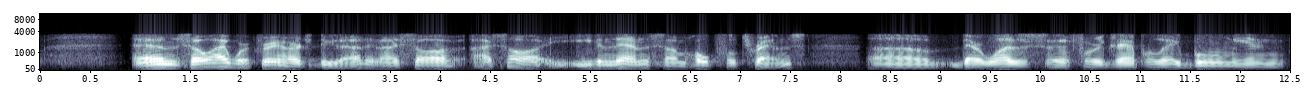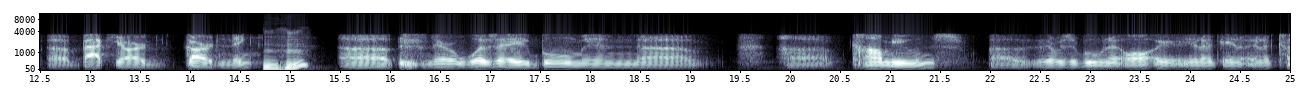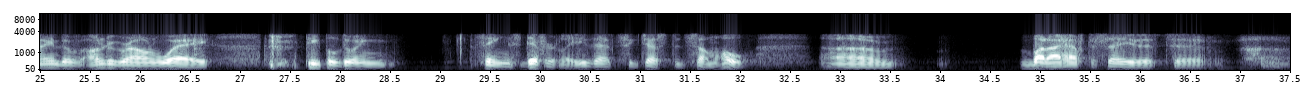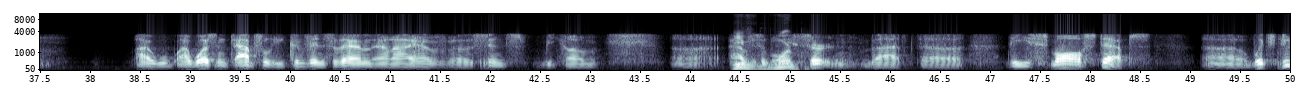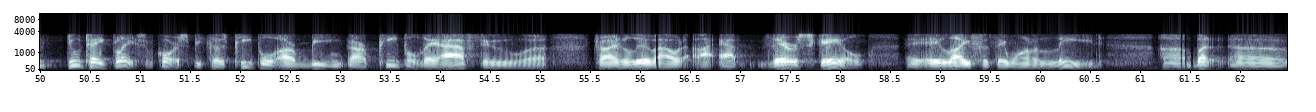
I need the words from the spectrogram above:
And so I worked very hard to do that, and I saw I saw even then some hopeful trends. Uh, there was, uh, for example, a boom in uh, backyard gardening. Mm-hmm. Uh, there was a boom in communes. Uh, there was a boom in a, in a, in a kind of underground way, people doing things differently that suggested some hope. Um, but I have to say that uh, uh, I, I wasn't absolutely convinced then, and I have uh, since become uh, absolutely certain that uh, these small steps uh, which do do take place, of course, because people are being are people. They have to uh, try to live out uh, at their scale a, a life that they want to lead. Uh, but uh,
